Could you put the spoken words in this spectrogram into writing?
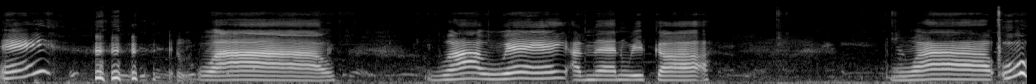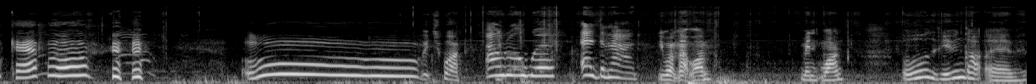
Eh? wow. Wow, way. and then we've got Wow. Oh, careful. Ooh. Which one? I'll go with Edland. You want that one? Mint one? Oh, they've even got um,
